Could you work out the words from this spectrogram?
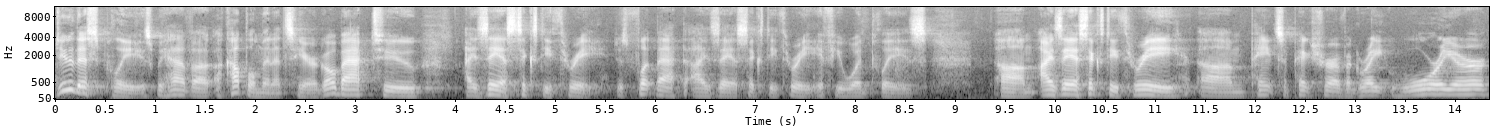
do this, please. We have a, a, couple minutes here. Go back to Isaiah 63. Just flip back to Isaiah 63, if you would, please. Um, Isaiah 63 um, paints a picture of a great warrior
